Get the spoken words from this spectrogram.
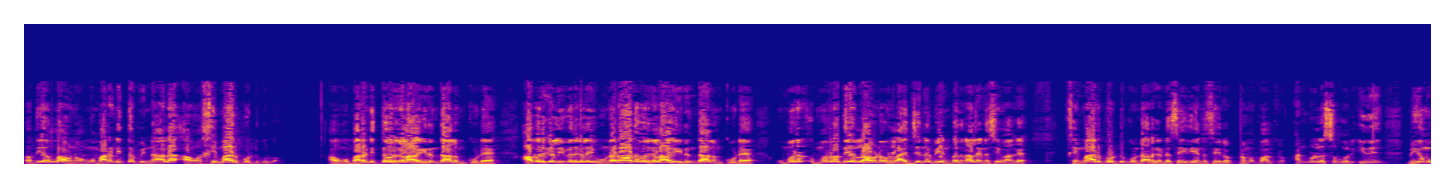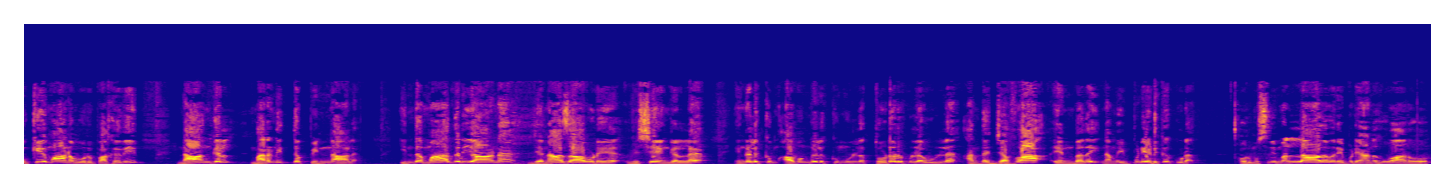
ரதியுல்லா அவங்க மரணித்த பின்னால அவங்க ஹிமார் போட்டுக்கொள்வாங்க. அவங்க மரணித்தவர்களாக இருந்தாலும் கூட அவர்கள் இவர்களை உணராதவர்களாக இருந்தாலும் கூட உமர் உமர் அவர்கள் அஜ்னபி என்பதனால் என்ன செய்வாங்க? ஹிமார் போட்டுக் கொண்டார்கள் என்ற செய்தி என்ன செய்யறோம் நம்ம பார்க்கிறோம். அன்புள்ள சகோதரர் இது மிக முக்கியமான ஒரு பகுதி. நாங்கள் மரணித்த பின்னால இந்த மாதிரியான ஜனாசாவுடைய விஷயங்கள்ல எங்களுக்கும் அவங்களுக்கும் உள்ள தொடர்புல உள்ள அந்த ஜஃபா என்பதை நம்ம இப்படி எடுக்கக்கூடாது. ஒரு முஸ்லிம் அல்லாதவர் எப்படி அணுகுவாரோ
